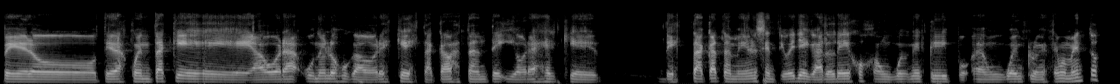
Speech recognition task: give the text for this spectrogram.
pero te das cuenta que ahora uno de los jugadores que destaca bastante y ahora es el que destaca también en el sentido de llegar lejos a un buen equipo, a un buen club en este momento,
